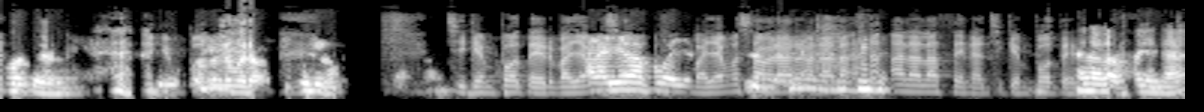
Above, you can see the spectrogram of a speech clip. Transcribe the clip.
Porter, Chicken Potter. número. Chicken Potter. Vayamos, Ahora lleva a, pollo. vayamos a hablar a la, a la alacena, Chicken Potter. Era la cena.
